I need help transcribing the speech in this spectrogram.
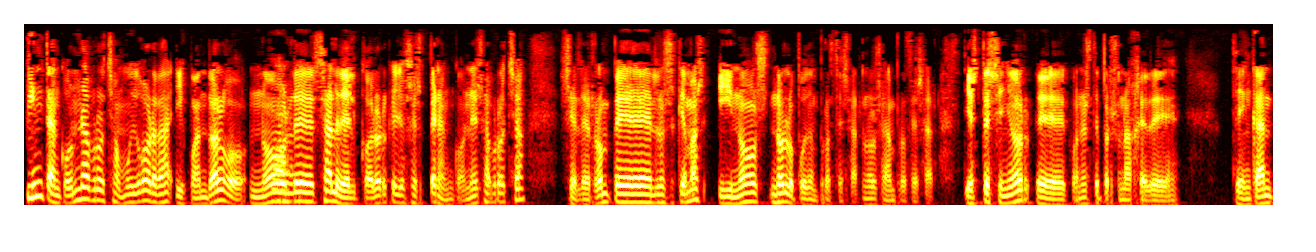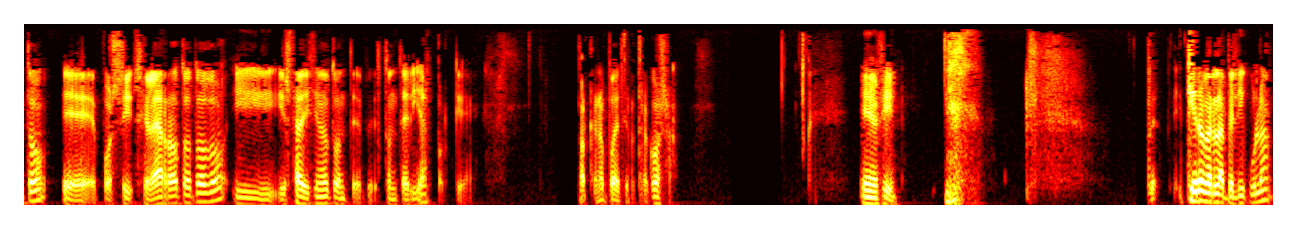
pintan con una brocha muy gorda y cuando algo no le sale del color que ellos esperan con esa brocha, se les rompen los esquemas y no, no lo pueden procesar, no lo saben procesar. Y este señor, eh, con este personaje de, de encanto, eh, pues sí, se le ha roto todo y, está diciendo tonterías porque, porque no puede decir otra cosa. En fin. Quiero ver la película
